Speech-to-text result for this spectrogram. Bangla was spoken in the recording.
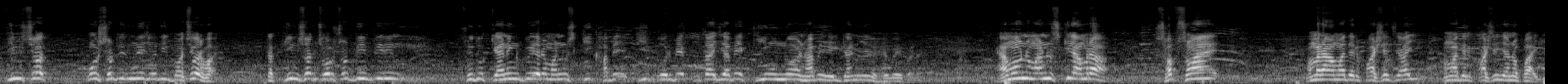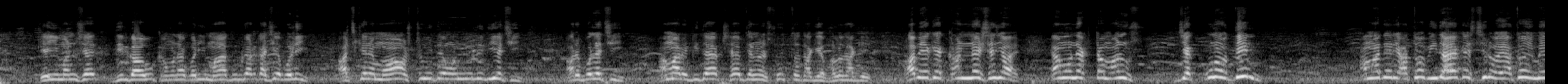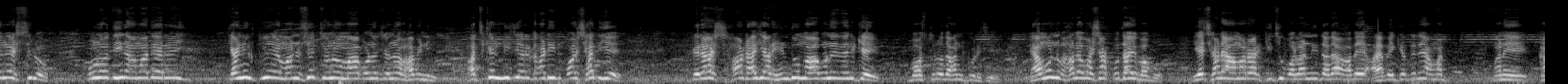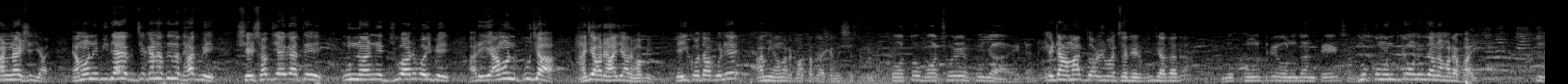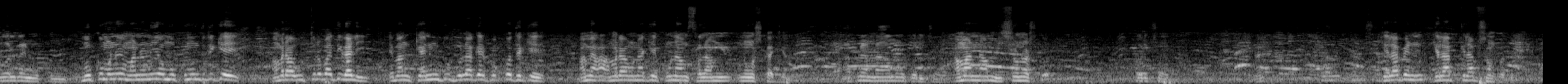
তিনশো পঁয়ষট্টি দিনে যদি বছর হয়, তা তিনশো চৌষট্টি দিন শুধু ক্যানিং টু এর মানুষ কি খাবে, কি করবে, কোথায় যাবে, কি উন্নয়ন হবে, এইটা নিয়ে ভেবে বেড়ায়। এমন মানুষকে আমরা সব সময় আমরা আমাদের পাশে চাই, আমাদের পাশে যেন পাই। এই মানুষের দীর্ঘায়ু কামনা করি। মা দুর্গার কাছে বলি আজকের মহা অষ্টমীতে অঞ্জলি দিয়েছি আর বলেছি, আমার বিধায়ক সাহেব যেন সুস্থ থাকে, ভালো থাকে। আবেগে কান্না এসে যায়, এমন একটা মানুষ যে কোনো দিন আমাদের এত বিধায়ক এসেছিল, এত এমএলএ এসেছিল কোনো দিন আমাদের এই ক্যানিং টুয়ে মানুষের জন্য, মা বোনের জন্য ভাবিনি। আজকে নিজের গাড়ির পয়সা দিয়ে প্রায় ষাট হাজার হিন্দু মা বোনেদেরকে বস্ত্র দান করেছে। এমন ভালোবাসা কোথায় পাবো? এছাড়া আমার আর কিছু বলার নেই, দাদা। হবে আবেগ আমার মানে কান্না এসে যায়। এমন বিধায়ক যেখানে তেনে থাকবে সেই সব জায়গাতে উন্নয়নের জুয়ার বইবে আর এমন পূজা হাজার হাজার হবে। এই কথা বলে আমি আমার কথাটা এখানে শেষ করলাম। কত বছরের পূজা এটা? এটা আমার দশ বছরের পূজা দাদা। মুখ্যমন্ত্রীর অনুদান পেয়েছে মুখ্যমন্ত্রী অনুদান আমরা পাই। কি বলবেন মুখ্যমন্ত্রী? মুখ্যমন্ত্রী মাননীয় মুখ্যমন্ত্রীকে আমরা উত্তরপাতিখালী এবং ক্যানিং টু ব্লকের পক্ষ থেকে আমি আমরা ওনাকে প্রণাম সালাম নমস্কার জানাই। আপনার নাম ও পরিচয়? আমার নাম ভীষ্ম নস্কর। পরিচয়? ক্লাবের ক্লাব ক্লাব সম্পাদক।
